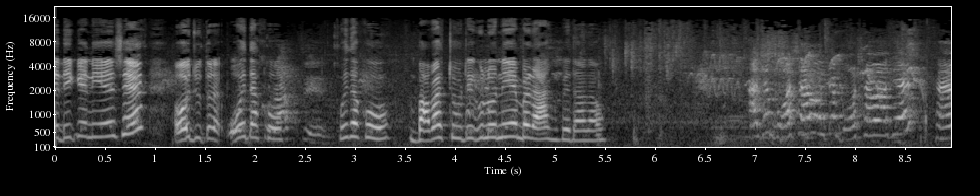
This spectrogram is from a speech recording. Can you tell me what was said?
এদিকে নিয়ে এসে ও জুতোটা ওই দেখো ওই দেখো বাবার চুটিগুলো নিয়ে এবার রাখবে দাঁড়াও। আগে। হ্যাঁ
